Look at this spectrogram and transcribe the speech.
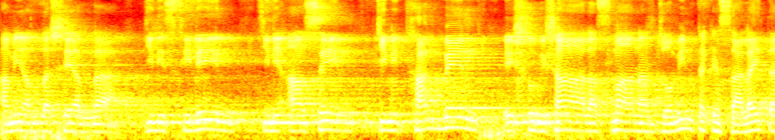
আমি আল্লাহ সে আল্লাহ যিনি ছিলেন, যিনি আসেন যিনি থাকবেন, এই সুবিশাল আসমান আর জমিনটাকে চালাইতা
